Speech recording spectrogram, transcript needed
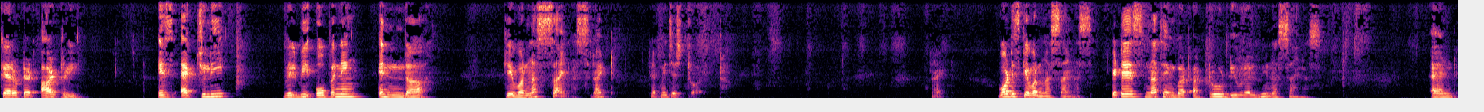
carotid artery is actually will be opening in the cavernous sinus, right? Let me just draw it. Right. What is cavernous sinus? It is nothing but a true dural venous sinus. And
